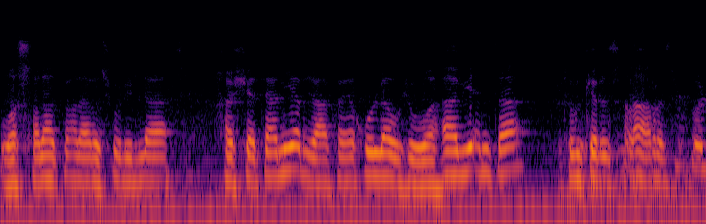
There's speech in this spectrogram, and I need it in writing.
والصلاة على رسول الله. خشية أن يرجع فيقول له شو وهابي أنت؟ تنكر الصلاة على الرسول.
